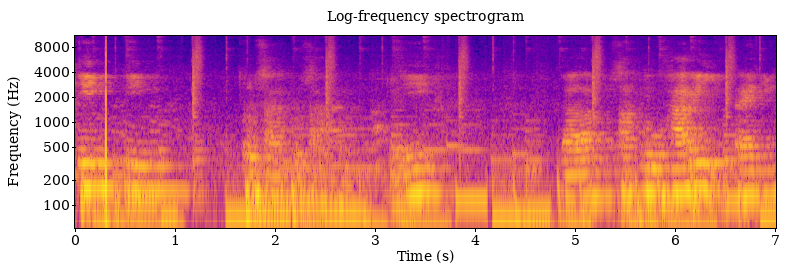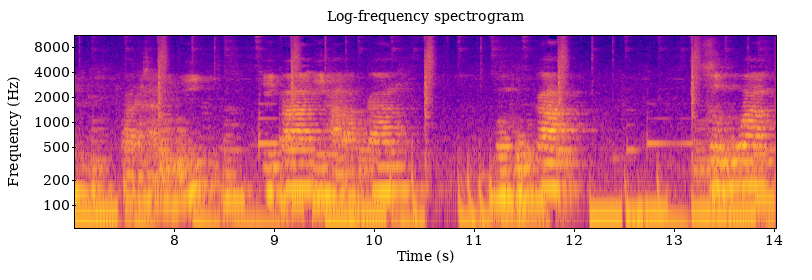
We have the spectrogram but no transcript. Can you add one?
Tim-tim perusahaan-perusahaan. Jadi dalam satu hari training pada hari ini kita diharapkan membuka semua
